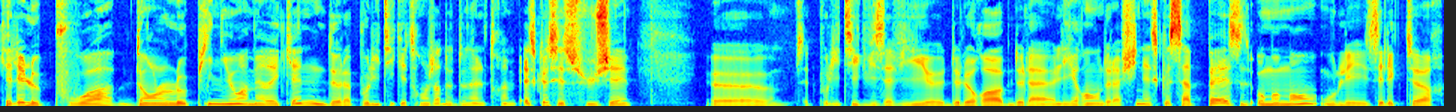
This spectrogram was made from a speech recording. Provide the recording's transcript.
Quel est le poids dans l'opinion américaine de la politique étrangère de Donald Trump? Est-ce que ces sujets, euh, cette politique vis-à-vis euh, de l'Europe, de l'Iran, de la Chine, est-ce que ça pèse au moment où les électeurs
